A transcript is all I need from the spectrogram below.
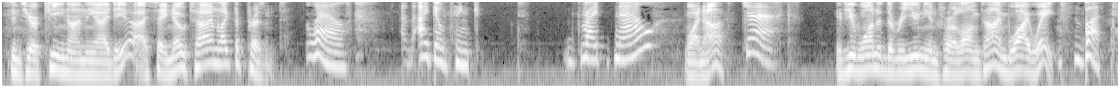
Since you're keen on the idea, I say no time like the present. Well, I don't think. Right now? Why not? Jack. If you wanted the reunion for a long time, why wait? But.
